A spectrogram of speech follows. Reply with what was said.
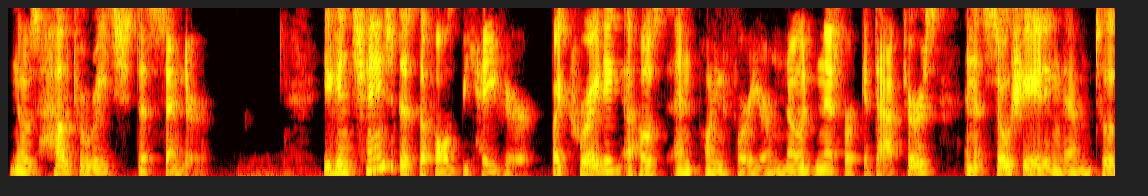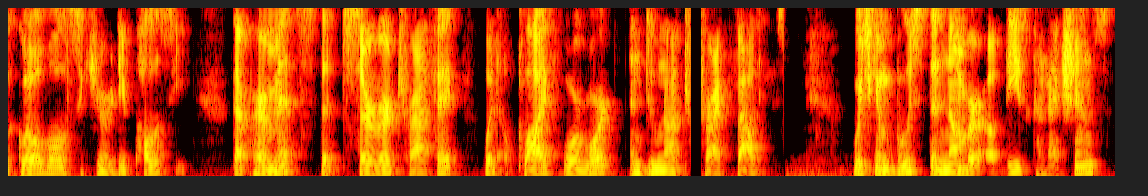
knows how to reach the sender. You can change this default behavior by creating a host endpoint for your node network adapters and associating them to a global security policy that permits the server traffic with apply forward and do not track values, which can boost the number of these connections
